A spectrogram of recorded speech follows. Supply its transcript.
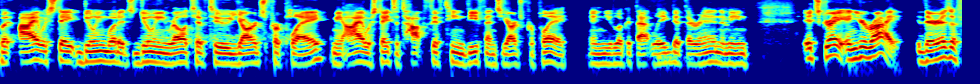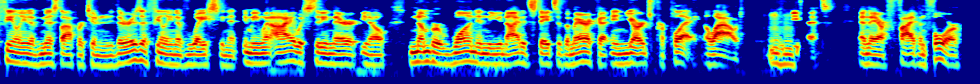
but Iowa State doing what it's doing relative to yards per play. I mean, Iowa State's a top 15 defense yards per play. And you look at that league that they're in, I mean, it's great. And you're right. There is a feeling of missed opportunity. There is a feeling of wasting it. I mean, when I was sitting there, you know, number one in the United States of America in yards per play allowed mm-hmm. defense, and they are five and four.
